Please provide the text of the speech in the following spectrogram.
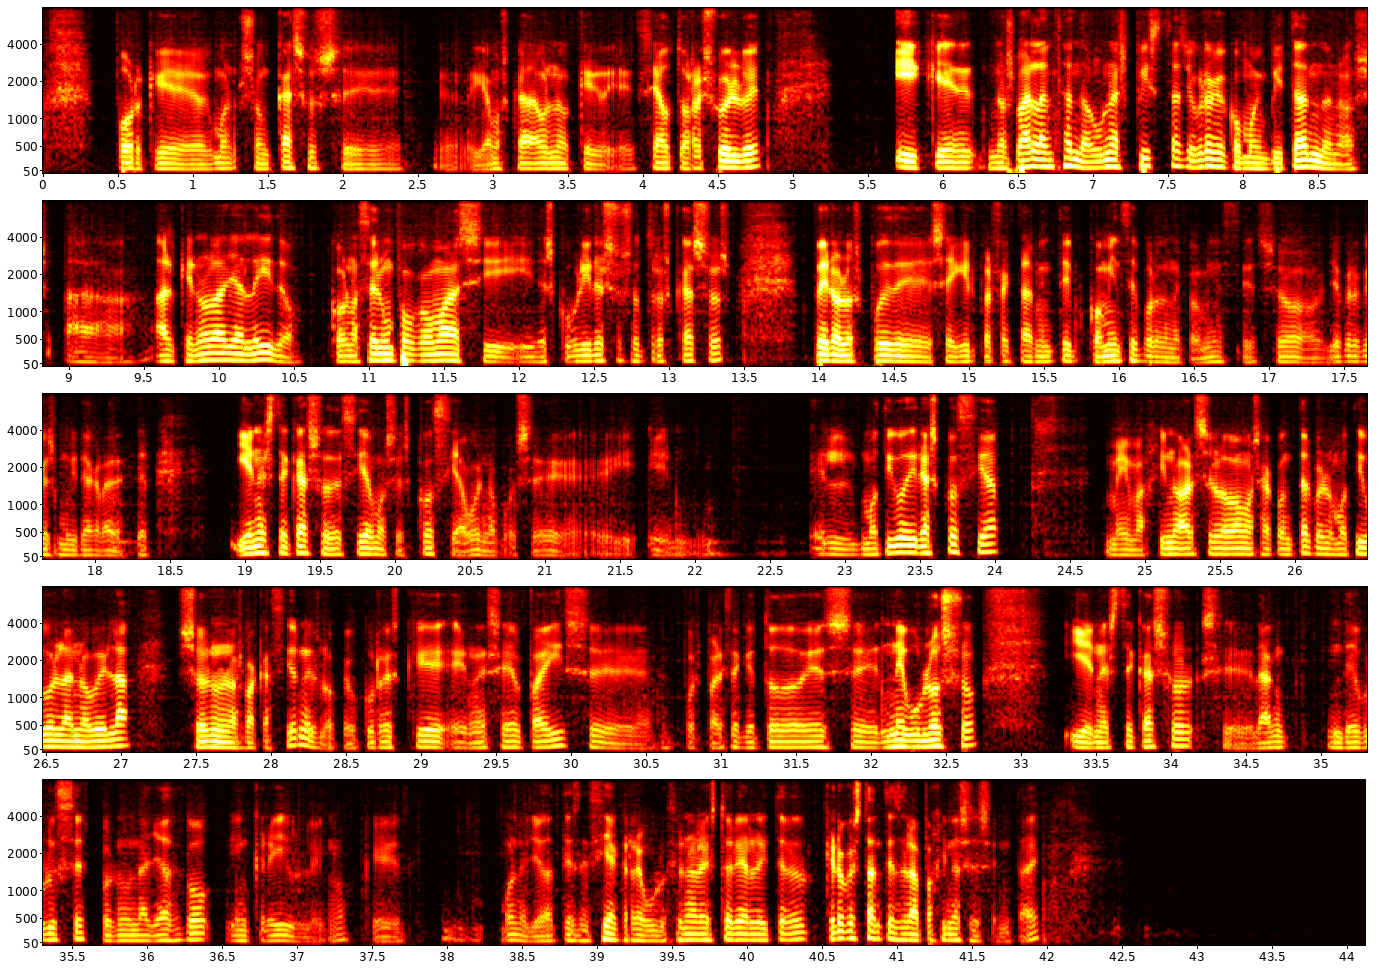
porque bueno, son casos, eh, digamos, cada uno que se autorresuelve y que nos va lanzando algunas pistas, yo creo que como invitándonos al que no lo haya leído, conocer un poco más y, y, descubrir esos otros casos, pero los puede seguir perfectamente, comience por donde comience. Eso yo creo que es muy de agradecer. Y en este caso decíamos Escocia, bueno, pues eh, el motivo de ir a Escocia, me imagino ahora se lo vamos a contar, pero el motivo de la novela son unas vacaciones. Lo que ocurre es que en ese país, eh, pues parece que todo es eh, nebuloso y en este caso se dan de bruces con un hallazgo increíble, ¿no? Que, bueno, yo antes decía que revoluciona la historia de la literatura, creo que está antes de la página 60, ¿eh?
